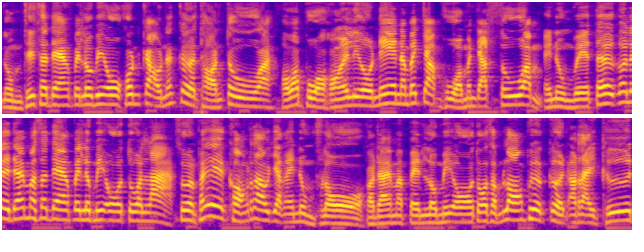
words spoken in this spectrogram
หนุ่มที่แสดงเป็นโรมิโอคนเก่านั้นเกิดถอนตัว เพราะว่าผัวของไอเลโอเน่นั้นไปจับหัวมันยัดซ่วมไอหนุ่มเวเตอร์ก็เลยได้มาแสดงเป็นโรมิโอตัวหลักส่วนพระเอกของเราอย่างไอหนุ่มโฟลก็ได้มาเป็นโรมิโอตัวสำรองเพื่อเกิดอะไรขึ้น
